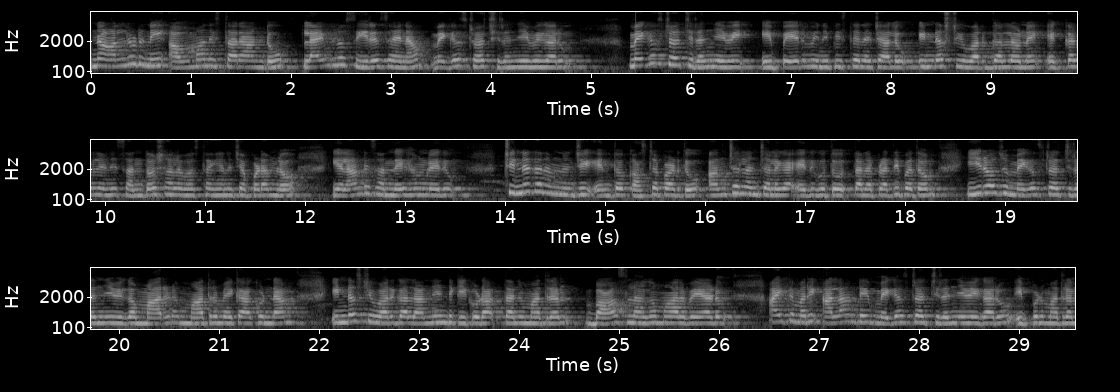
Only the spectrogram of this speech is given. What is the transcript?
నా అల్లుడిని అవమానిస్తారా అంటూ లైవ్లో సీరియస్ అయిన మెగాస్టార్ చిరంజీవి గారు మెగాస్టార్ చిరంజీవి ఈ పేరు వినిపిస్తేనే చాలు. ఇండస్ట్రీ వర్గాల్లోనే ఎక్కడ లేని సంతోషాలు వస్తాయని చెప్పడంలో ఎలాంటి సందేహం లేదు. చిన్నతనం నుంచి ఎంతో కష్టపడుతూ అంచెలంచెలుగా ఎదుగుతూ తన ప్రతిభతో ఈరోజు మెగాస్టార్ చిరంజీవిగా మారడం మాత్రమే కాకుండా ఇండస్ట్రీ వర్గాలన్నింటికీ కూడా తను మాత్రం బాస్ లాగా మారిపోయాడు అయితే మరి అలాంటి మెగాస్టార్ చిరంజీవి గారు ఇప్పుడు మాత్రం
